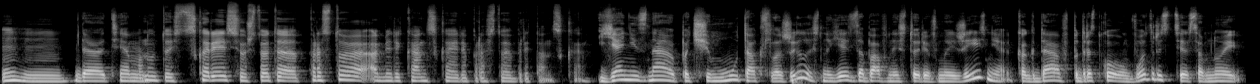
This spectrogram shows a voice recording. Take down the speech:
Угу, да, тема. Ну, то есть, скорее всего, что это простое американское или простое британское. Я не знаю, почему так сложилось, но есть забавная история в моей жизни, когда в подростковом возрасте со мной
